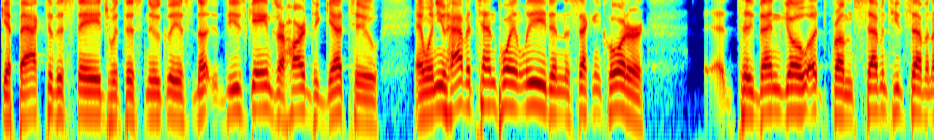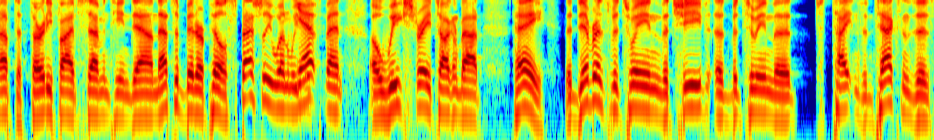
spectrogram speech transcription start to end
get back to the stage with this nucleus. No, these games are hard to get to, and when you have a ten point lead in the second quarter. To then go uh, from 17-7 up to 35-17 down, that's a bitter pill, especially when we Yep. spent a week straight talking about, hey, the difference between the Chiefs, uh, between the Titans and Texans is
